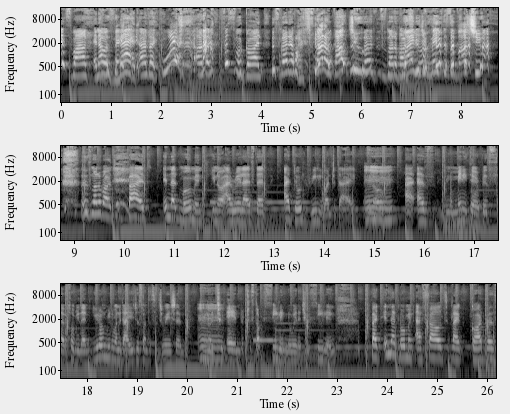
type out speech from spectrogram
It's wild, and I was mad. I was like, "What?" I was like, first of all, God, this is not about you. not about This is you. not- This is not about Why you. Why did you make this about you? it's not about you. But in that moment, you know, I realized that I don't really want to die. You know, mm. I, as you know, many therapists have told me that you don't really want to die. You just want the situation, you know, mm. to end or to stop feeling the way that you're feeling. But in that moment, I felt like God was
